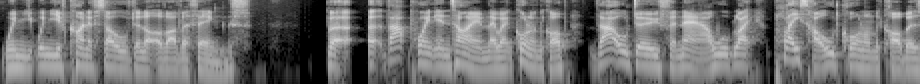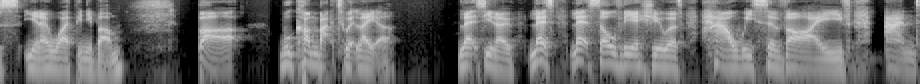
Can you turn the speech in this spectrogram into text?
when you, when you've kind of solved a lot of other things. But at that point in time, they went corn on the cob. That'll do for now. We'll like place hold corn on the cob as you know wiping your bum, but we'll come back to it later. Let's you know let's let's solve the issue of how we survive and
